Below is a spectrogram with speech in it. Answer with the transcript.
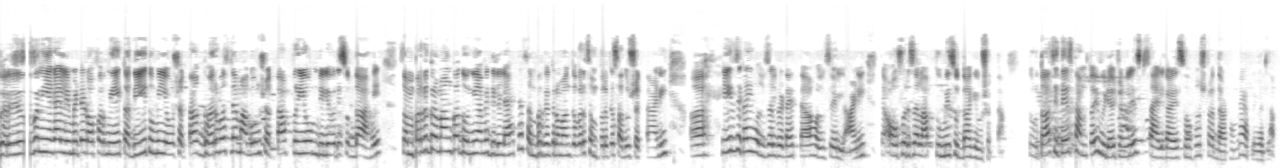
गरजेचं नाहीये काय? लिमिटेड ऑफर नाहीये. कधीही तुम्ही येऊ शकता. घर बसल्या मागवू शकता. फ्री होम डिलिव्हरी सुद्धा आहे. संपर्क क्रमांक दोन्ही आम्ही दिलेले आहेत. त्या संपर्क क्रमांकावर संपर्क साधू शकता. आणि हे जे काही होलसेल रेट आहेत त्या होलसेल आणि त्या ऑफरचा लाभ तुम्ही सुद्धा घेऊ शकता. तुर्तास इथेच थांबतोय. व्हिडिओ जर्नलिस्ट साहिल काळे सह श्रद्धा ठोंबरे आपली बदलापूर.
